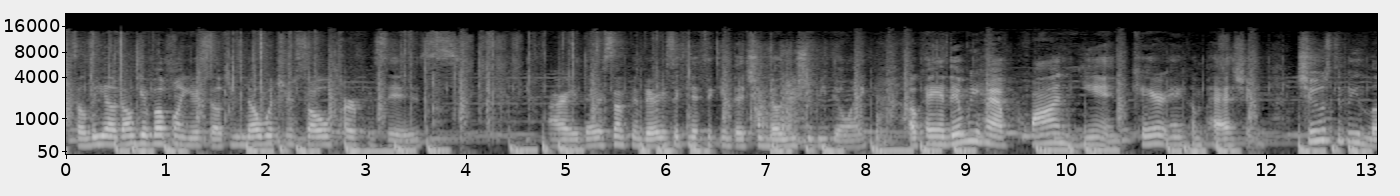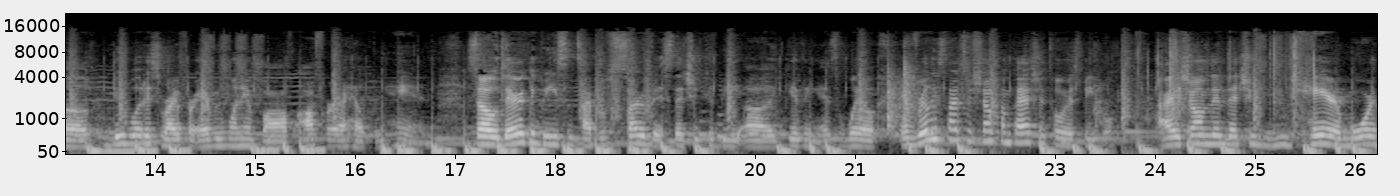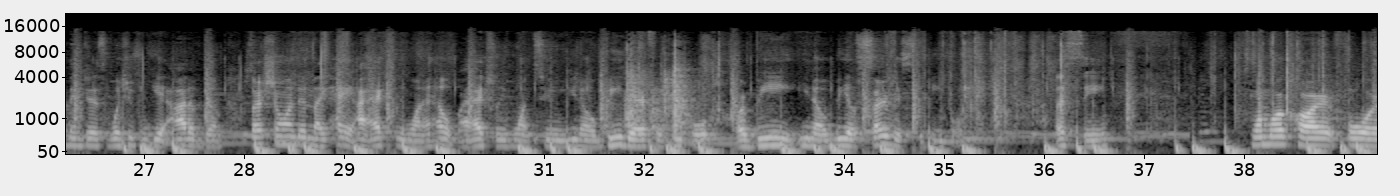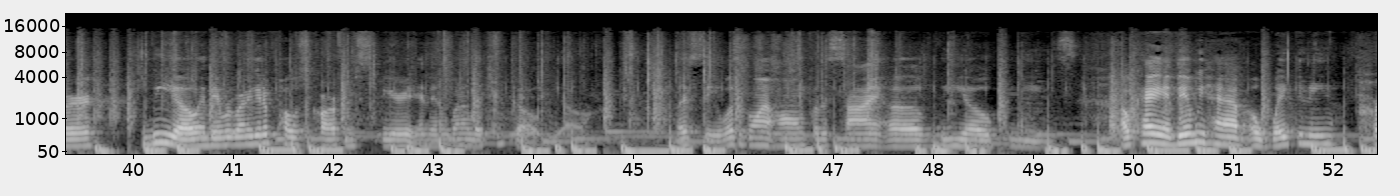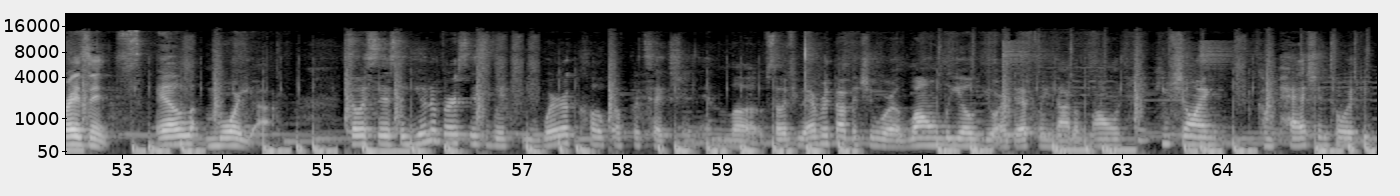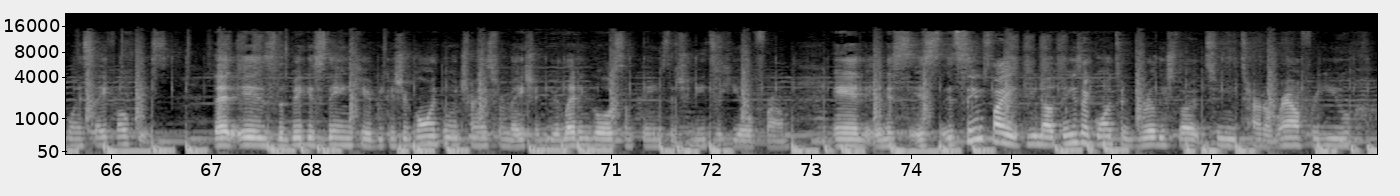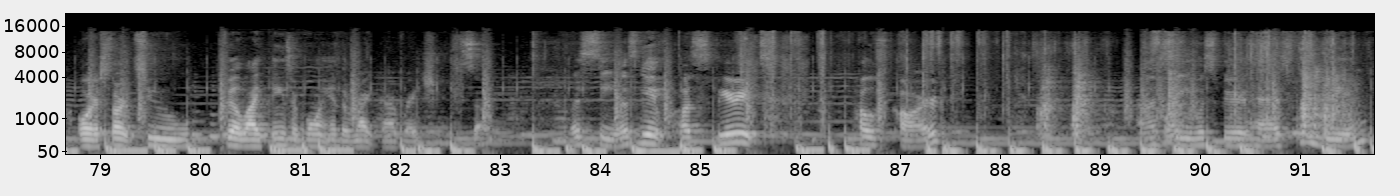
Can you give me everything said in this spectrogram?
So, Leo, don't give up on yourself. You know what your soul purpose is. All right, there's something very significant that you know you should be doing. Okay, and then we have Kuan Yin, care and compassion. Choose to be loved, do what is right for everyone involved, offer a helping hand. So there could be some type of service that you could be uh, giving as well, and really start to show compassion towards people. All right, showing them that you you care more than just what you can get out of them. Start showing them like, hey, I actually want to help. I actually want to, you know, be there for people or be, you know, be of service to people. Let's see. One more card for Leo, and then we're going to get a postcard from Spirit, and then I'm going to let you go, Leo. Let's see what's going on for the sign of Leo, please. Okay, and then we have Awakening Presence, El Morya. So it says the universe is with you. Wear a cloak of protection and love. So if you ever thought that you were alone, Leo, you are definitely not alone. Keep showing compassion towards people and stay focused. That is the biggest thing here because you're going through a transformation. You're letting go of some things that you need to heal from. And and it's, it's it seems like, you know, things are going to really start to turn around for you or start to feel like things are going in the right direction. So let's see. Let's get a spirit postcard. let's see what spirit has for you.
